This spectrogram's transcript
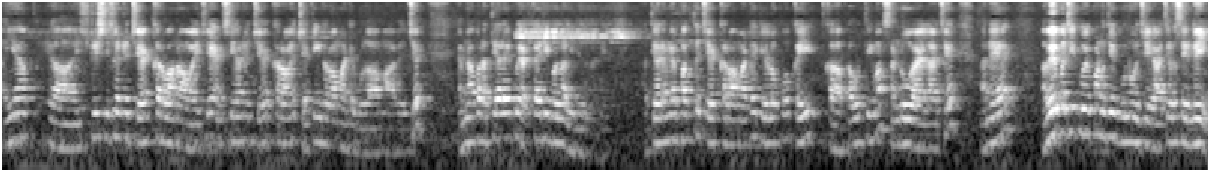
અહીંયા હિસ્ટ્રી સિઝનને ચેક કરવાના હોય છે એમસીઆરને ચેક કરવા ચેકિંગ કરવા માટે બોલાવવામાં આવેલ છે. એમના પર અત્યારે કોઈ અટકાયતી પગલાં લીધેલા નથી. અત્યારે એમને ફક્ત ચેક કરવા માટે કે એ લોકો કઈ પ્રવૃત્તિમાં સંડોવાયેલા છે અને હવે પછી કોઈ પણ જે ગુનો છે આચરશે નહીં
